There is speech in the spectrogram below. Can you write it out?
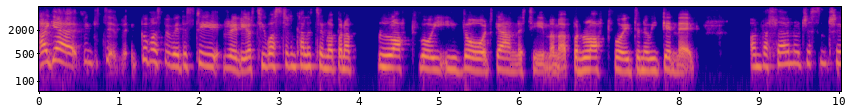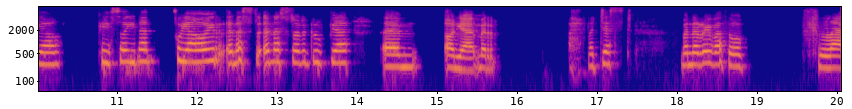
a ie, yeah, fi'n gwybod beth wedys ti, really, o'r ti wastad yn cael y teimlo bod yna lot fwy i ddod gan y tîm yma, bod lot fwy dyn nhw i gynnig ond falle nhw jyst yn trial peso un fwy a oer yn, yst yn ystod y grwpiau. Um, ond ie, yeah, mae'r... Mae jyst... Mae yna rhyw fath o ffle,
